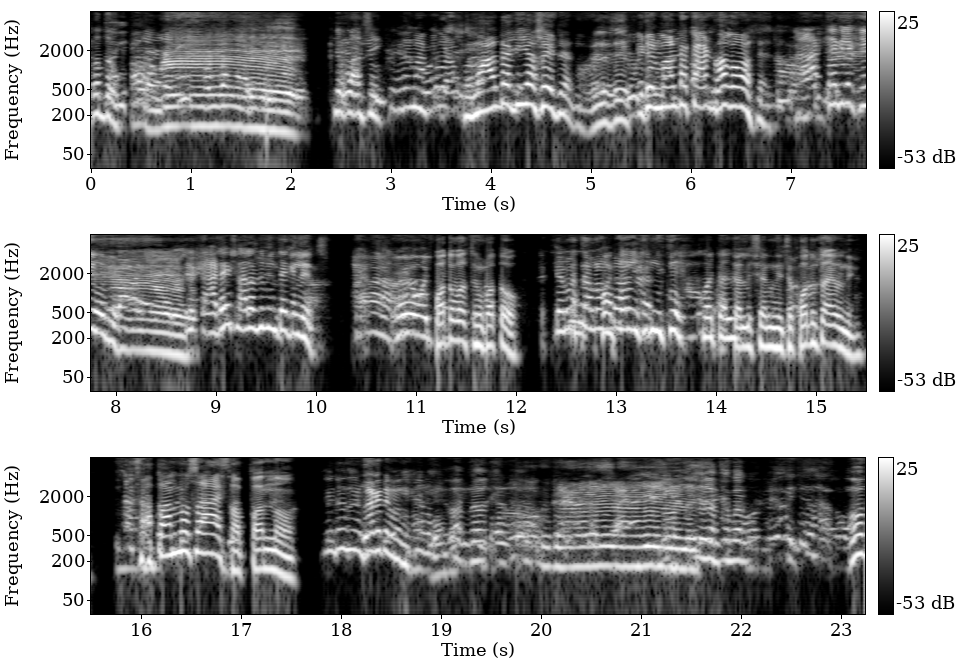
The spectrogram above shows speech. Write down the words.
কত? মালটা কি আছে এটা? এটার মালটা কাঠ ভালো আছে। আট থাকলে কি হবে? কাঠে সারা দিন থাকলে কত বলছেন কত? পঁয়তাল্লিশ নিচে কত চাইও নি ছাপ্পান্ন চাই। ছাপ্পান্ন। হোক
